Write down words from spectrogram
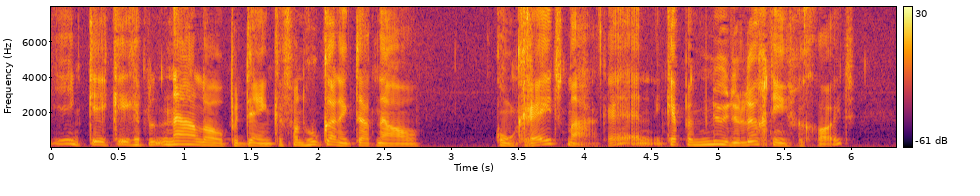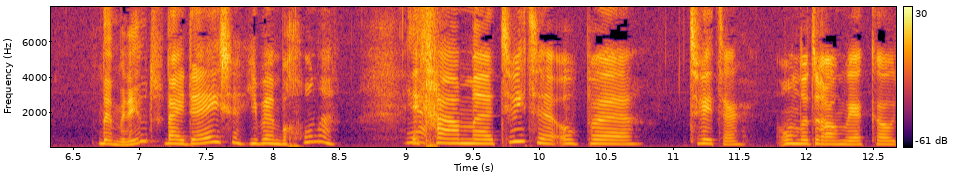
ik, ik, ik heb nalopen denken van hoe kan ik dat nou concreet maken? En ik heb hem nu de lucht ingegooid. Ik ben benieuwd. Bij deze, je bent begonnen. Ja. Ik ga hem eh, tweeten op eh, Twitter. Onder Droomwerkcoach.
